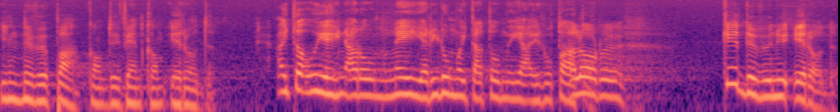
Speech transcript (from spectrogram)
Il ne veut pas qu'on devienne comme Hérode. E e. Alors, euh, qu'est devenu Hérode?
